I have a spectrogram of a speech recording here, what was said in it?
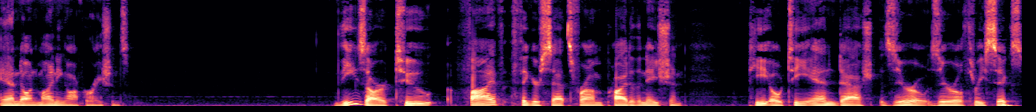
and on mining operations. These are two five figure sets from Pride of the Nation POTN 0036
